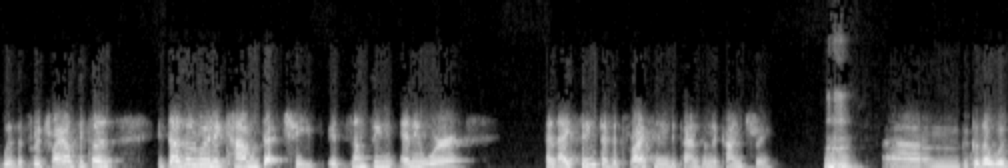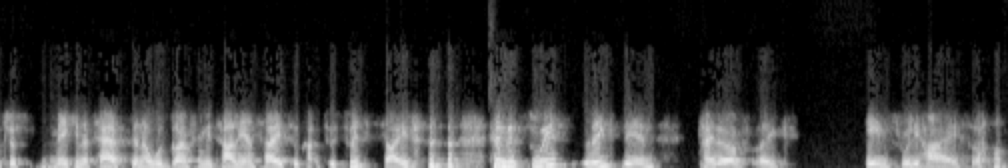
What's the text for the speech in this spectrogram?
with the free trial because it doesn't really come that cheap. It's something anywhere. And I think that the pricing depends on the country. Mm-hmm. Um, because I was just making a test and I was going from Italian side to, to Swiss side. and the Swiss LinkedIn kind of like aims really high. So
